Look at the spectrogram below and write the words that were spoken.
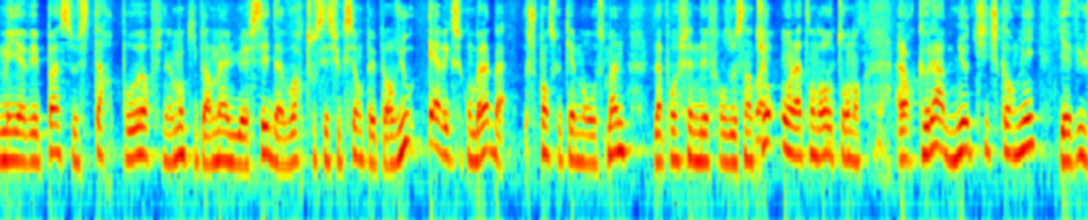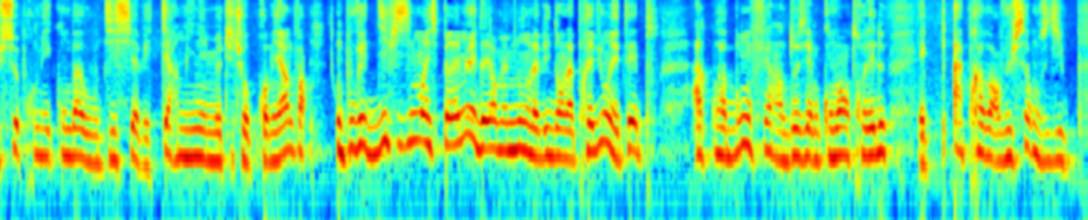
mais il n'y avait pas ce star power finalement qui permet à l'UFC d'avoir tous ses succès en pay-per-view. Et avec ce combat-là, bah, je pense que Cameron Ousmane, la prochaine défense de ceinture, Ouais. on l'attendra au tournant. Alors que là, Miocic Cormier, il y avait eu ce premier combat où DC avait terminé Miocic au premier round. Enfin, on pouvait difficilement espérer mieux. Et d'ailleurs, même nous, on l'avait dit dans la preview, on était pff, à quoi bon faire un deuxième combat entre les deux? Et après avoir vu ça, on se dit. pff,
